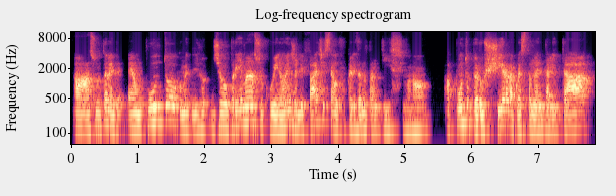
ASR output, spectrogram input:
No, assolutamente, è un punto, come dicevo prima, su cui noi in Jellyfy ci stiamo focalizzando tantissimo, no? appunto per uscire da questa mentalità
